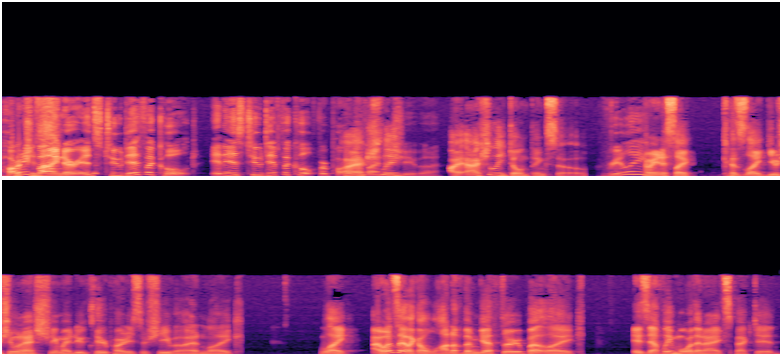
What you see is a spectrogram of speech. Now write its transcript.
Party which is- Finder, it's too difficult. It is too difficult for Party Finder, Shiva. I actually don't think so. Really? I mean, it's like because like usually when I stream, I do clear parties of Shiva, and like, like I wouldn't say like a lot of them get through, but like it's definitely more than I expected.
